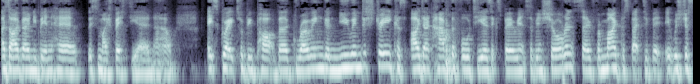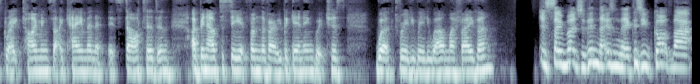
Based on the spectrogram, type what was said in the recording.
as I've only been here, this is my fifth year now. It's great to be part of a growing and new industry because I don't have the 40 years experience of insurance. So from my perspective, it, it was just great timings that I came and it, it started and I've been able to see it from the very beginning, which has worked really, really well in my favour. There's so much within that, isn't there? Because you've got that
